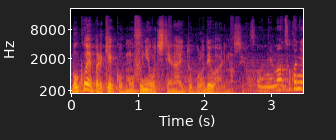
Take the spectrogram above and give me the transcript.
僕はやっぱり結構もう腑に落ちてないところではありますよ。そうね、まあ、そこに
